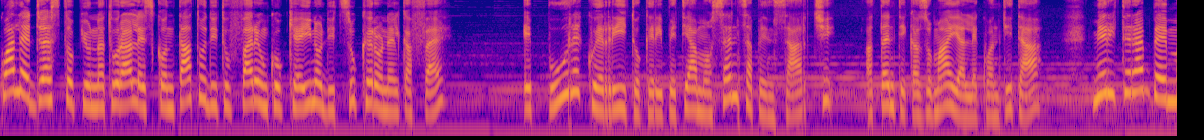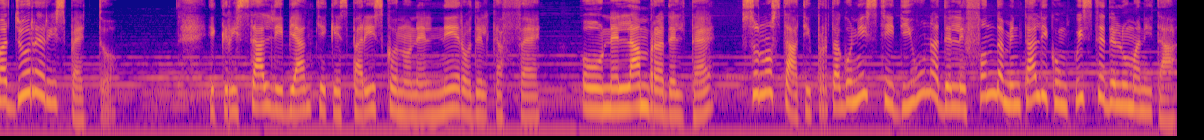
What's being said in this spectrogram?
Quale gesto più naturale e scontato di tuffare un cucchiaino di zucchero nel caffè? Eppure quel rito che ripetiamo senza pensarci, attenti casomai alle quantità, meriterebbe maggiore rispetto. I cristalli bianchi che spariscono nel nero del caffè o nell'ambra del tè sono stati protagonisti di una delle fondamentali conquiste dell'umanità,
